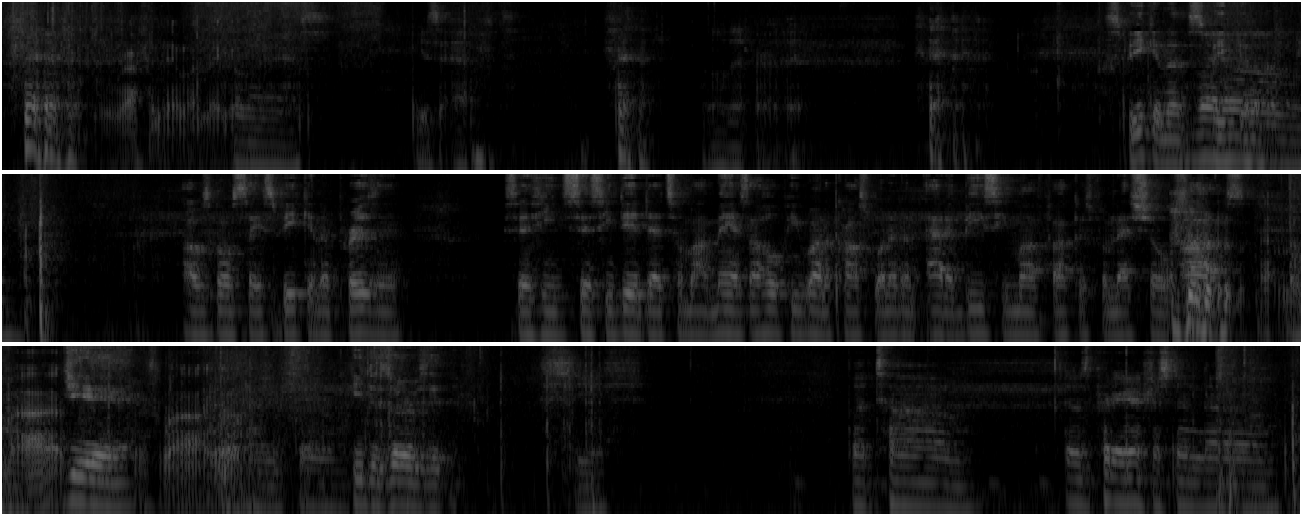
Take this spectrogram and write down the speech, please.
Roughing that, my nigga. Hilarious. He's effed. Literally. Speaking of But, speaking of, um, I was gonna say speaking of prison. Since he since he did that to my man, so I hope he run across one of them Adebisi motherfuckers from that show Oz. My eyes. yeah, That's wild, yo. how you feel? he deserves it. Sheesh. But um, it was pretty interesting that um,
